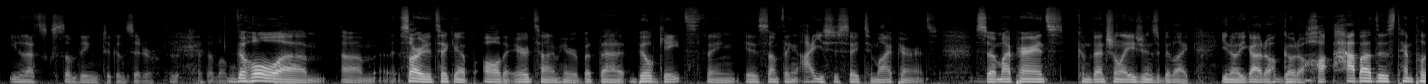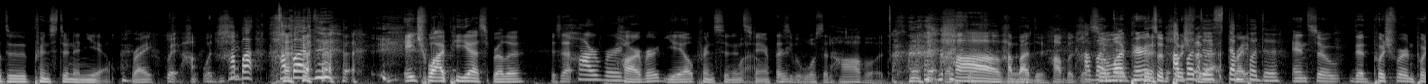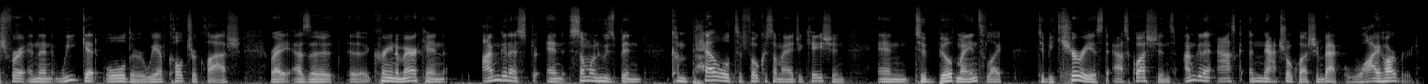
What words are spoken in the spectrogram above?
you know that's something to consider at that level. the whole um, um, sorry to take up all the airtime here but that bill gates thing is something i used to say to my parents so my parents conventional asians would be like you know you got to go to Ha- harvard stanford princeton and yale right Wait, ho- what did you how about how about the hyps brother Is that harvard. Harvard yale princeton and wow, stanford? That's even worse than Harvard. harvard. Harvard. How so about my parents would how push for about that, right? Stanford? and so they'd push for it and push for it and then we get older. We have culture clash right? As a, a korean american i'm gonna st- and someone who's been compelled to focus on my education and to build my intellect to be curious to ask questions i'm gonna ask a natural question back. Why harvard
